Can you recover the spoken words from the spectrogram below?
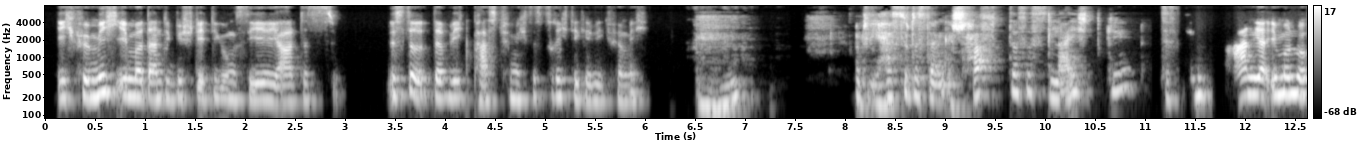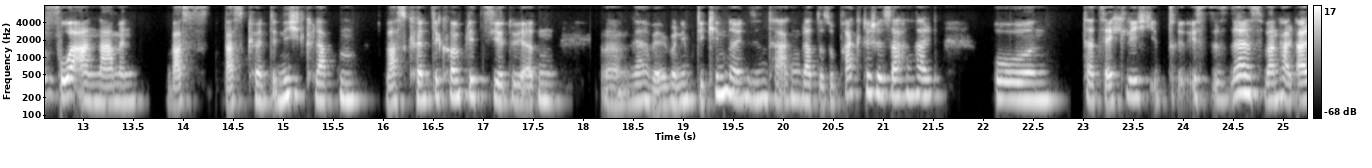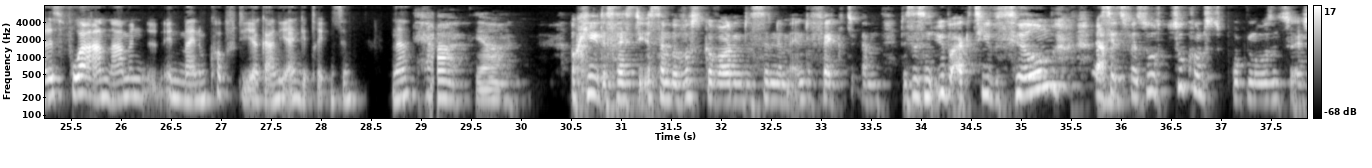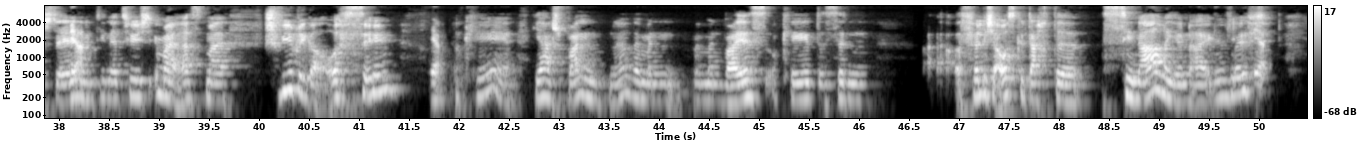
ich für mich immer dann die Bestätigung sehe, ja, das ist der, der Weg passt für mich, das ist der richtige Weg für mich. Mhm. Und wie hast du das dann geschafft, dass es leicht geht? Das waren ja immer nur Vorannahmen. Was, was könnte nicht klappen? was könnte kompliziert werden, ähm, ja, wer übernimmt die Kinder in diesen Tagen, lauter so praktische Sachen halt. Und tatsächlich ist es, ne, es waren halt alles Vorannahmen in meinem Kopf, die ja gar nie eingetreten sind. Ne? Ja, ja. Okay, das heißt, dir ist dann bewusst geworden, das sind im Endeffekt, ähm, das ist ein überaktives Hirn, was ja. jetzt versucht, Zukunftsprognosen zu erstellen ja. und die natürlich immer erstmal schwieriger aussehen. Ja. Okay, ja, spannend, ne? wenn man, wenn man weiß, okay, das sind völlig ausgedachte Szenarien eigentlich, ja.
